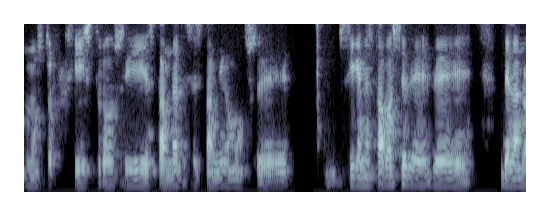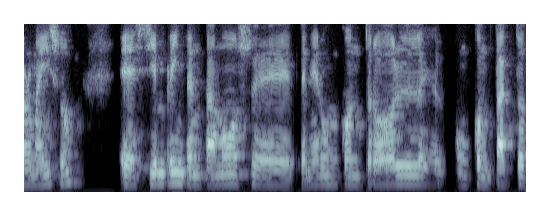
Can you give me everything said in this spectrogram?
nuestros registros y estándares están, digamos, eh, siguen esta base de, de, la norma ISO, eh, siempre intentamos eh, tener un control, un contacto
